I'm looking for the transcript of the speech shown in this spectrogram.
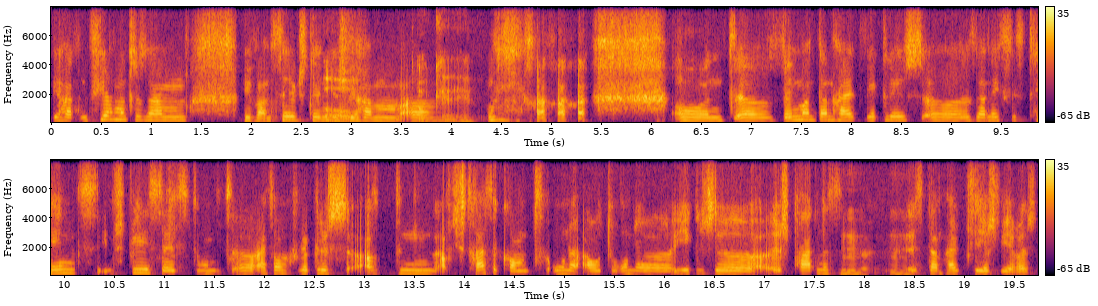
wir hatten Firmen zusammen, wir waren selbstständig, Oh, wir haben ähm, und äh, wenn man dann halt wirklich äh, seine Existenz im Spiel setzt und äh, einfach wirklich auf, den, auf die Straße kommt, ohne Auto, ohne jegliche Ersparnisse, ist dann halt sehr schwierig.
